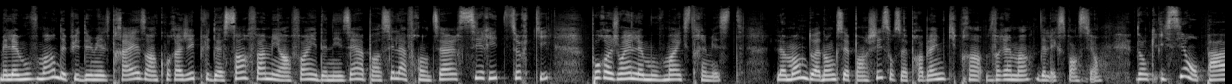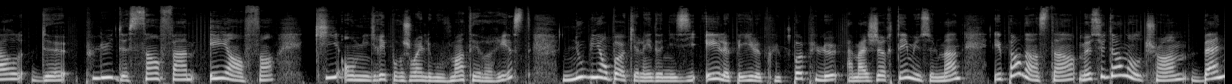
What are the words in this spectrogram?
Mais le mouvement, depuis 2013, a encouragé plus de 100 femmes et enfants indonésiens à passer la frontière Syrie-Turquie pour rejoindre le mouvement extrémiste. Le monde doit donc se pencher sur ce problème qui prend vraiment de l'expansion. Donc ici, on parle de plus de 100 femmes et enfants qui ont migré pour joindre le mouvement terroriste. N'oublions pas que l'Indonésie est le pays le plus populeux à majorité musulmane et pendant ce temps, M. Donald Trump bannit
